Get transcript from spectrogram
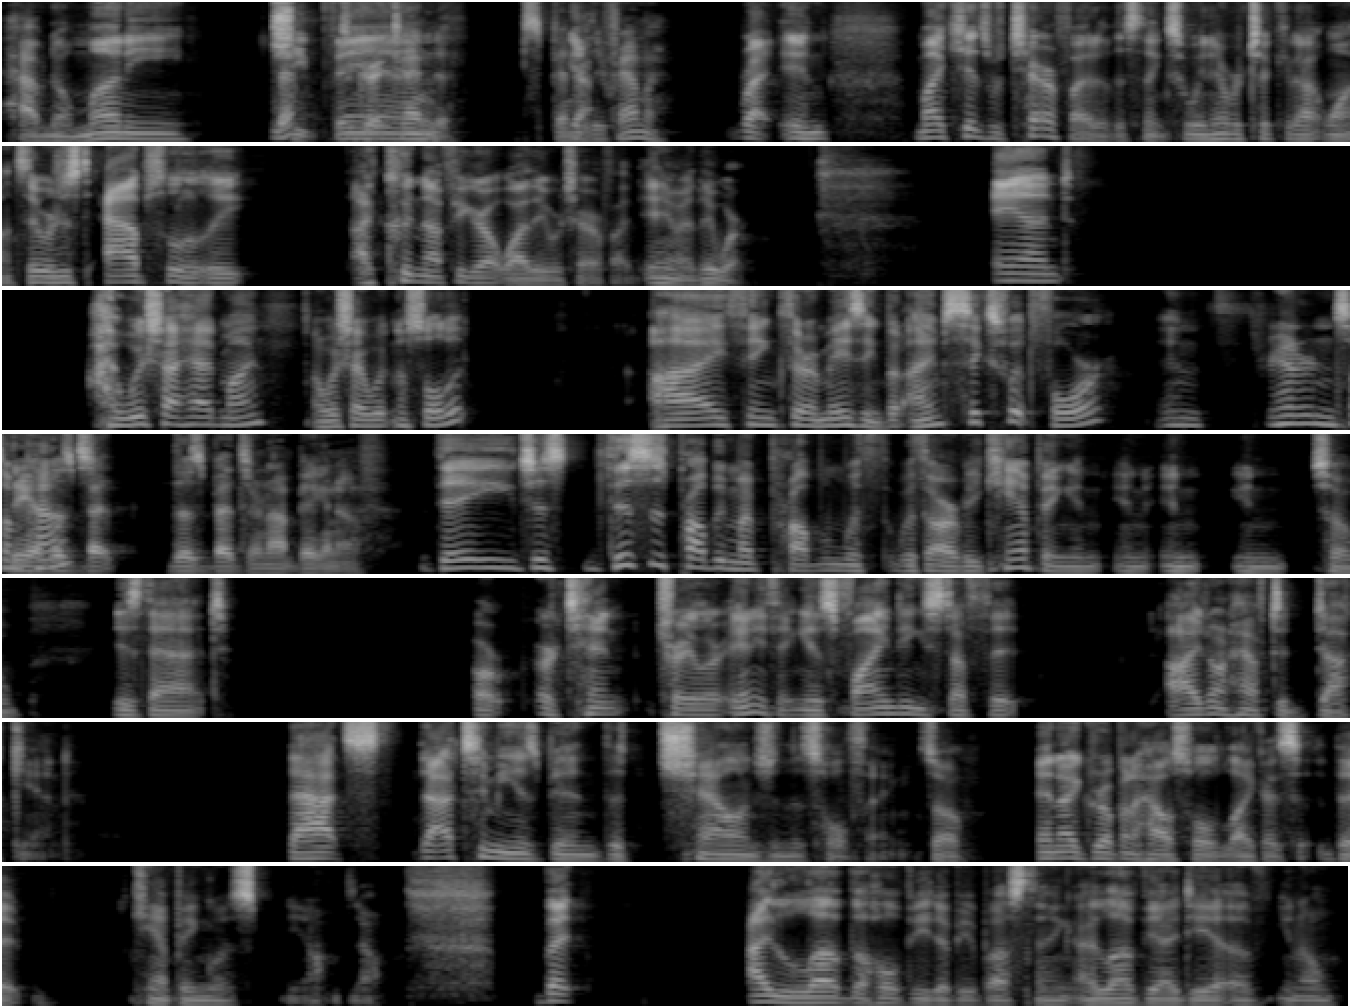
have no money, yeah, cheap it's a van. great time to spend Yeah. with your family. Right. And my kids were terrified of this thing. So we never took it out once. They were just absolutely, I could not figure out why they were terrified. Anyway, they were. And I wish I had mine. I wish I wouldn't have sold it. I think they're amazing, but I'm six foot four and 300 and some yeah, pounds. those bed those beds are not big enough. they just, this is probably my problem with, with RV camping in, in, in, in, so is that, or, or tent trailer, anything is finding stuff that I don't have to duck in. That's that to me has been the challenge in this whole thing. So, and I grew up in a household like I said that camping was, you know, no. But I love the whole VW bus thing. I love the idea of, you know,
